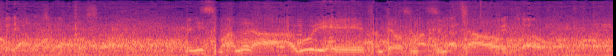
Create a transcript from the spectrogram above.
speriamo, speriamo possa. Benissimo, allora auguri e tante cose Massimo. Grazie, Ciao. ciao.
